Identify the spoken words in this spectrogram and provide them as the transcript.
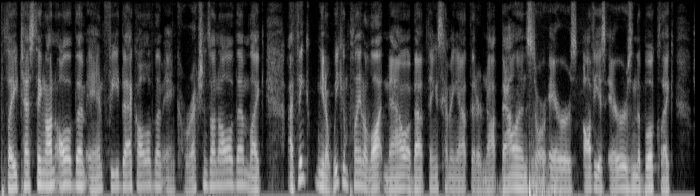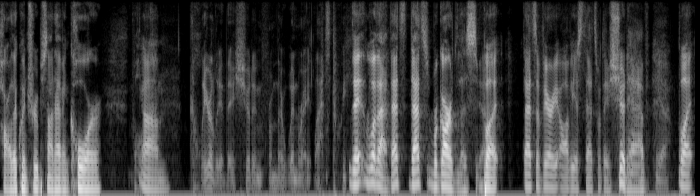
play testing on all of them and feedback all of them and corrections on all of them like i think you know we complain a lot now about things coming out that are not balanced or errors obvious errors in the book like harlequin troops not having core Well, um clearly they shouldn't from their win rate last week. they, well that that's that's regardless Yeah. but that's a very obvious that's what they should have Yeah. but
